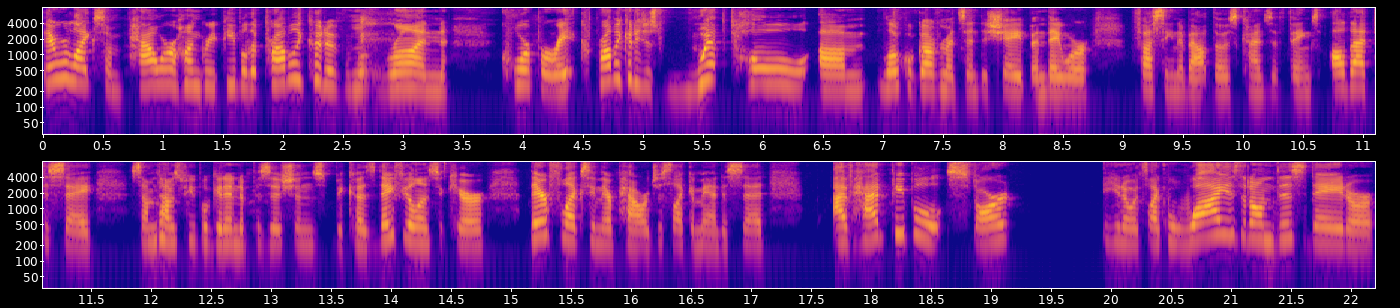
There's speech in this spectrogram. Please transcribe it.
there were like some power hungry people that probably could have run corporate probably could have just whipped whole um, local governments into shape and they were fussing about those kinds of things. All that to say sometimes people get into positions because they feel insecure they're flexing their power just like amanda said. I've had people start you know it's like well why is it on this date? or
